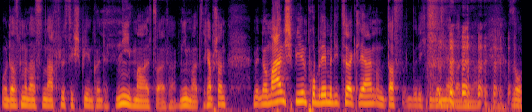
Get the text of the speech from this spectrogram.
und dass man das nachflüssig spielen könnte. Niemals, Alter. Niemals. Ich habe schon mit normalen Spielen Probleme, die zu erklären und das würde ich nie mehr nehmen. So.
